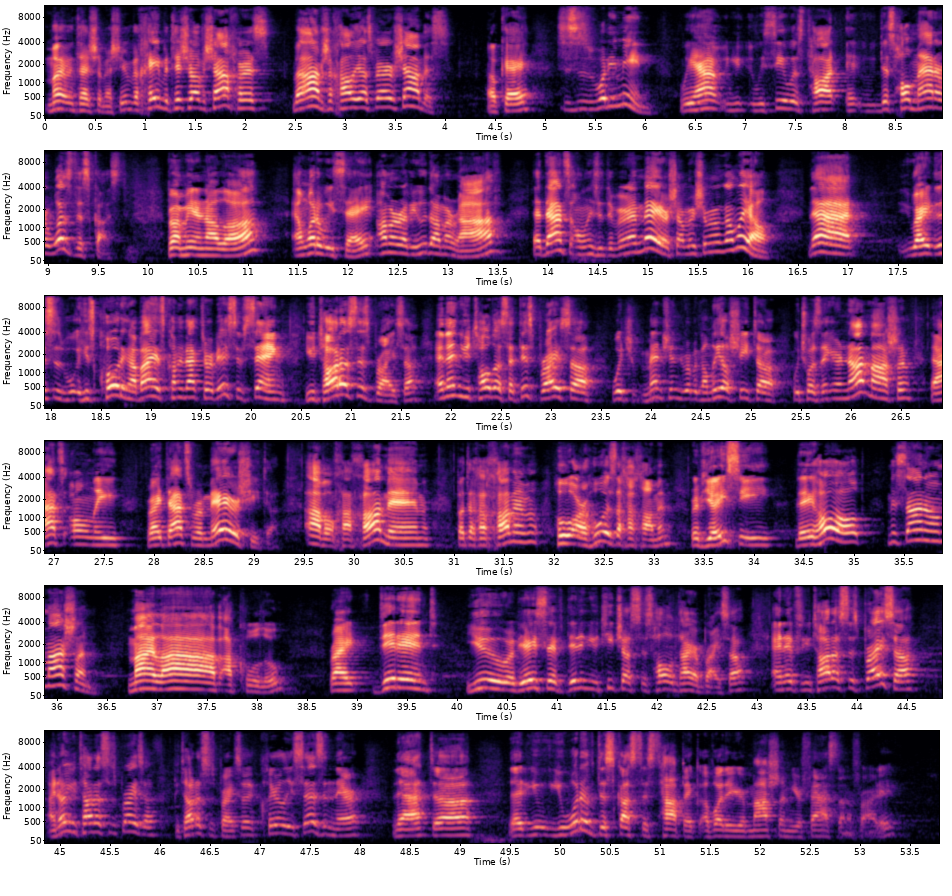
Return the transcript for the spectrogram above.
V'Chein v'Tishra v'Shachris v'Av Shachal Yos Berev Shabbos. Okay, this is what do you mean? We have we see it was taught. It, this whole matter was discussed. Ramin Allah. And what do we say? Amar Rabbi Yehuda Amar Rav. That that's only Zedivar and Meir Shamar Shemar Gamliel. That right? This is he's quoting Abai is coming back to Rabbi Yosef saying, "You taught us this brisa, and then you told us that this brisa, which mentioned Rabbi Gamliel Shita, which was that you're not mashlim, that's only right. That's Rameir Shita. Aval Chachamim, but the Chachamim who are who is the Chachamim? Rabbi Yosi, they hold Misano Mashlim. My love Akulu, right? Didn't you, Rabbi Yosef, didn't you teach us this whole entire brisa? And if you taught us this brisa, I know you taught us this brisa. You taught us this brisa. It clearly says in there that uh, that you, you would have discussed this topic of whether you're mashlim your fast on a Friday,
